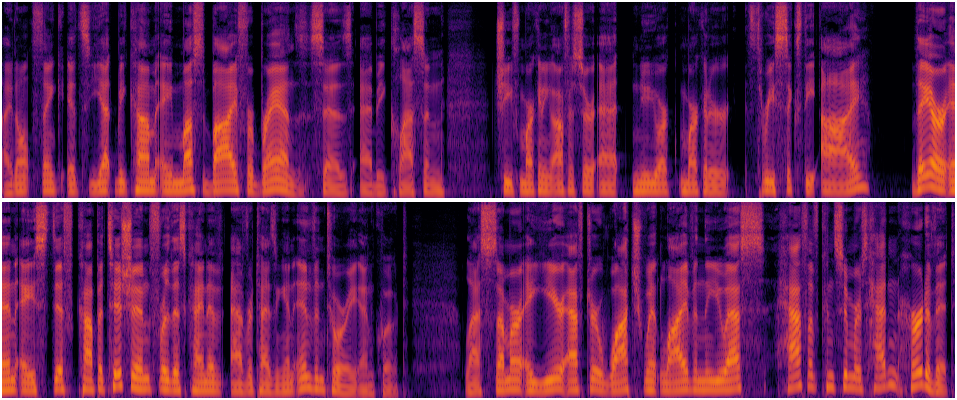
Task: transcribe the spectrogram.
I don't think it's yet become a must-buy for brands, says Abbey Klaassen, chief marketing officer at New York marketer 360i. They are in a stiff competition for this kind of advertising and inventory, end quote. Last summer, a year after Watch went live in the US, half of consumers hadn't heard of it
